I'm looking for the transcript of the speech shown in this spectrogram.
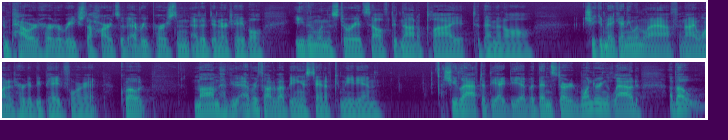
empowered her to reach the hearts of every person at a dinner table, even when the story itself did not apply to them at all. She could make anyone laugh, and I wanted her to be paid for it. Quote, Mom, have you ever thought about being a stand up comedian? She laughed at the idea, but then started wondering aloud about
